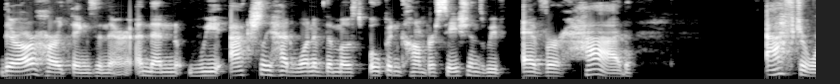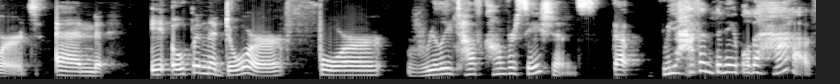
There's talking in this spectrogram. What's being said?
there are hard things in there. And then we actually had one of the most open conversations we've ever had afterwards, and it opened the door for really tough conversations that we haven't been able to have.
